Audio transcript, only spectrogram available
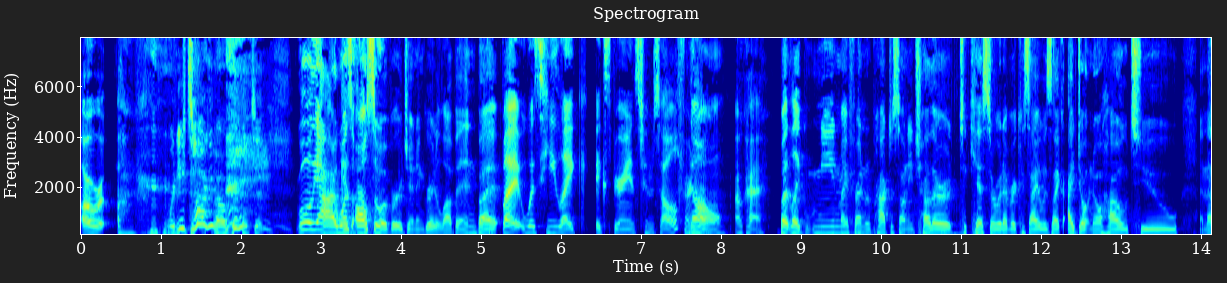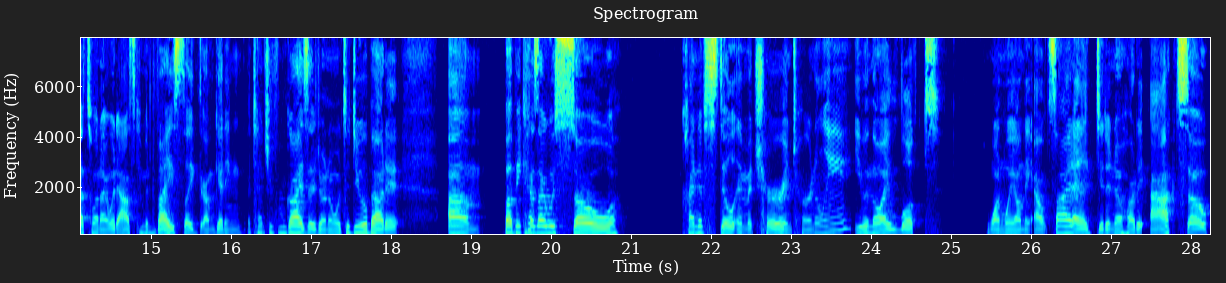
Or What are you talking about, virgin? Well, yeah, I was also a virgin in grade eleven, but but was he like experienced himself or No. Okay. but like me and my friend would practice on each other to kiss or whatever because I was like I don't know how to, and that's when I would ask him advice. Like I'm getting attention from guys, I don't know what to do about it. Um, but because I was so kind of still immature internally, even though I looked one way on the outside, I like didn't know how to act. So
